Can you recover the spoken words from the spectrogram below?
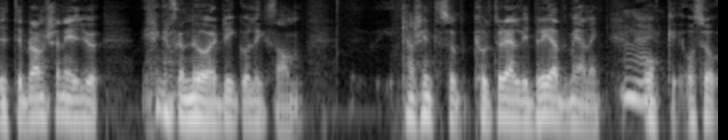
It-branschen är ju ganska nördig och liksom kanske inte så kulturell i bred mening. Och, och så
